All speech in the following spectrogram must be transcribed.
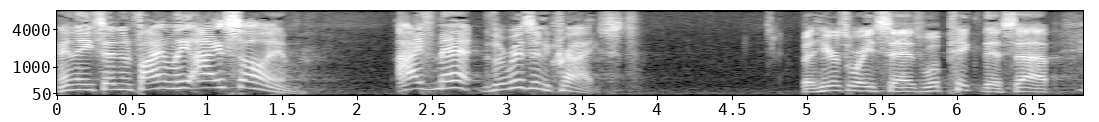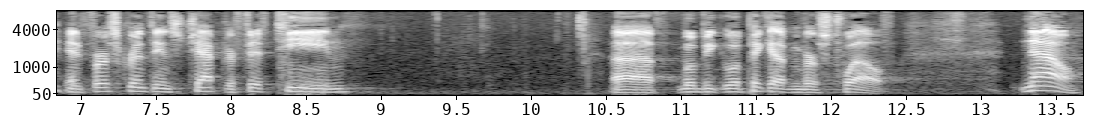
and then he said, and finally, I saw him. I've met the risen Christ. But here's where he says, we'll pick this up in 1 Corinthians chapter 15. Uh, we'll, be, we'll pick it up in verse 12. Now,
